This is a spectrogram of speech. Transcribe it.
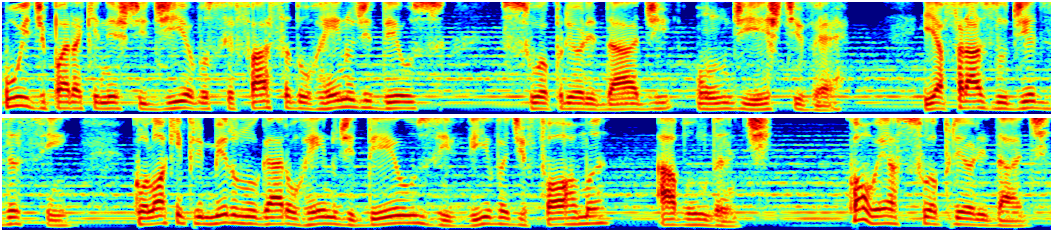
Cuide para que neste dia você faça do reino de Deus sua prioridade onde estiver. E a frase do dia diz assim: coloque em primeiro lugar o reino de Deus e viva de forma abundante. Qual é a sua prioridade?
